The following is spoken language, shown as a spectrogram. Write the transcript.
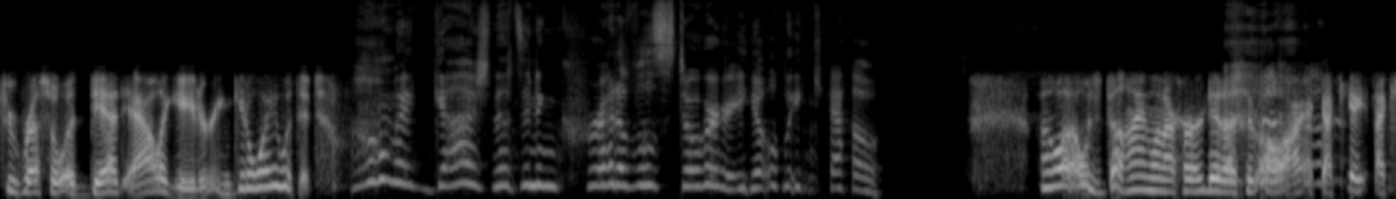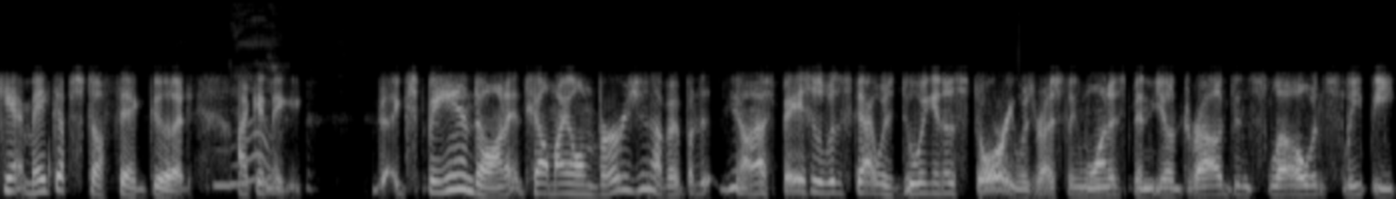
to wrestle a dead alligator and get away with it. Oh my gosh, that's an incredible story. Holy cow. Oh, I was dying when I heard it. I said, "Oh, I, I can't, I can't make up stuff that good. I can No. make, expand on it and tell my own version of it." But you know, that's basically what this guy was doing in his story. Was wrestling one that's been you know drugged and slow and sleepy.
